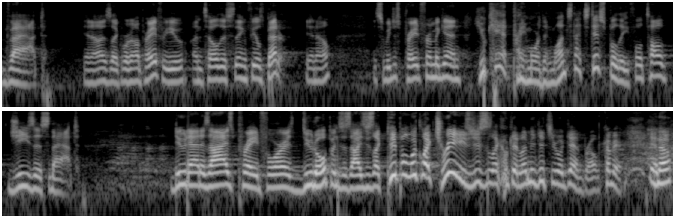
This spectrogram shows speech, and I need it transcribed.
that. You know, it's like, we're going to pray for you until this thing feels better, you know? And so we just prayed for him again. You can't pray more than once. That's disbelief. We'll tell Jesus that. Dude had his eyes prayed for. His dude opens his eyes. He's like, people look like trees. Jesus is like, okay, let me get you again, bro. Come here. You know?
